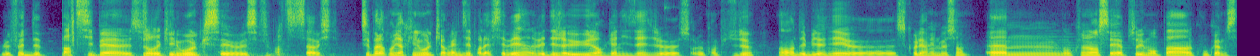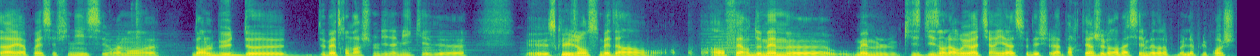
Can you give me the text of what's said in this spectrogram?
le fait de participer à ce genre de clean walk, c'est, fait partie de ça aussi. C'est pas la première clean walk qui est organisée par la FCBN. On avait déjà eu une organisée sur le campus 2 en début d'année scolaire, il me semble. donc non, non, c'est absolument pas un coup comme ça et après c'est fini. C'est vraiment dans le but de, de, mettre en marche une dynamique et de ce que les gens se mettent à, en faire de même, euh, ou même qui se disent dans la rue, ah tiens, il y a ce déchet-là par terre, je vais le ramasser, le mettre dans la poubelle la plus proche,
